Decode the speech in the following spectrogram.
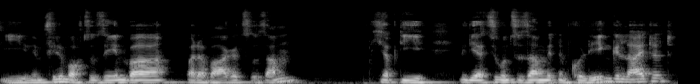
die in dem Film auch zu sehen war, bei der Waage zusammen. Ich habe die Mediation zusammen mit einem Kollegen geleitet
